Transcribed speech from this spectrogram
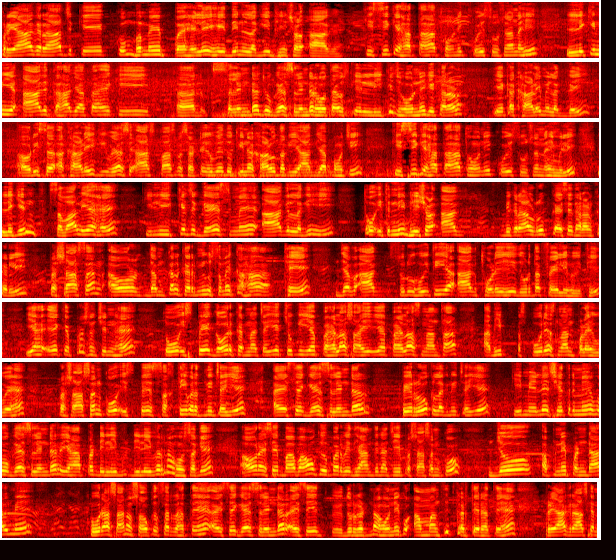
प्रयागराज के कुंभ में पहले ही दिन लगी भीषण आग। किसी के हताहत होने की कोई सूचना नहीं, लेकिन ये आग कहा जाता है कि सिलेंडर, जो गैस सिलेंडर होता है, उसके लीकेज होने के कारण एक अखाड़े में लग गई और इस अखाड़े की वजह से आसपास में सटे हुए दो तीन अखाड़ों तक ये आग जा पहुँची। किसी के हताहत होने की कोई सूचना नहीं मिली, लेकिन सवाल यह है कि लीकेज गैस में आग लगी तो इतनी भीषण आग विकराल रूप कैसे धारण कर ली? प्रशासन और दमकल कर्मी उस समय कहाँ थे? जब आग शुरू हुई थी या आग थोड़ी ही दूर तक फैली हुई थी? यह एक प्रश्न चिन्ह है तो इस पे गौर करना चाहिए। क्योंकि यह पहला शाही, यह पहला स्नान था, अभी पूरे स्नान पड़े हुए हैं। प्रशासन को इस पर सख्ती बरतनी चाहिए। ऐसे गैस सिलेंडर पे रोक लगनी चाहिए। कि मेले क्षेत्र में वो गैस सिलेंडर यहाँ पर डिलीवर डिलीवर ना हो सके। और ऐसे बाबाओं के ऊपर भी ध्यान देना चाहिए प्रशासन को, जो अपने पंडाल में पूरा सानो शौकत सर रहते हैं, ऐसे गैस सिलेंडर, ऐसे दुर्घटना होने को आमंत्रित करते रहते हैं। प्रयागराज का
